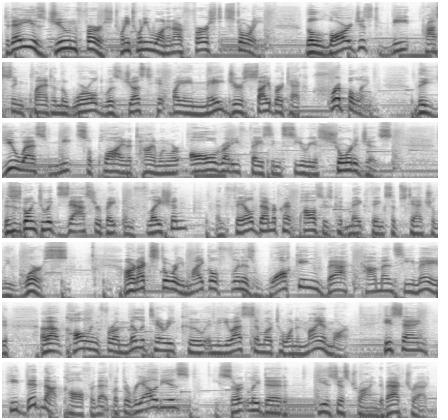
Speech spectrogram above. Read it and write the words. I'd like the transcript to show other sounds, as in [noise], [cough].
Today is June 1st, 2021, and our first story. The largest meat processing plant in the world was just hit by a major cyber attack, crippling the U.S. meat supply at a time when we're already facing serious shortages. This is going to exacerbate inflation, and failed Democrat policies could make things substantially worse. Our next story Michael Flynn is walking back comments he made about calling for a military coup in the U.S., similar to one in Myanmar. He's saying he did not call for that, but the reality is he certainly did. He is just trying to backtrack.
